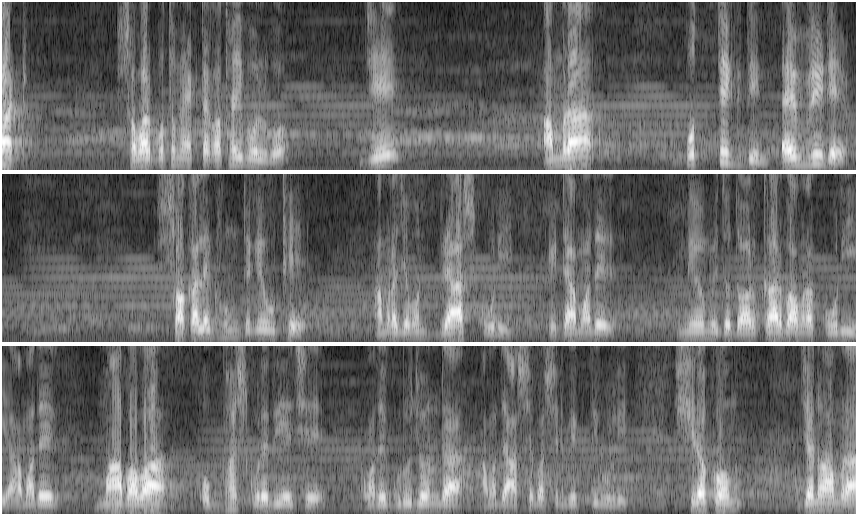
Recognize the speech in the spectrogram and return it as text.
বাট সবার প্রথমে একটা কথাই বলব যে আমরা প্রত্যেক দিন এভরিডে সকালে ঘুম থেকে উঠে আমরা যেমন ব্রাশ করি, এটা আমাদের নিয়মিত দরকার বা আমরা করি। আমাদের মা বাবা অভ্যাস করে দিয়েছে, আমাদের গুরুজনরা, আমাদের আশেপাশের ব্যক্তিগুলি। সেরকম যেন আমরা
